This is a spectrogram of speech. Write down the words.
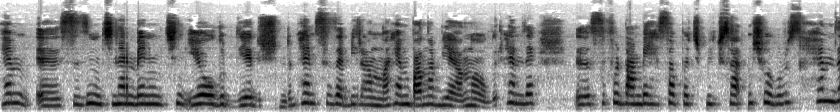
hem e, sizin için hem benim için iyi olur diye düşündüm. Hem size bir anla hem bana bir anla olur. Hem de e, sıfırdan bir hesap açıp yükseltmiş oluruz. Hem de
